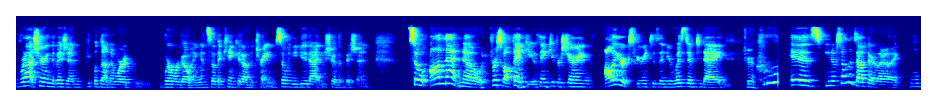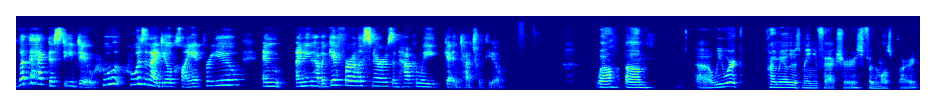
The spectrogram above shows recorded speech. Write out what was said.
If we're not sharing the vision people don't know where where we're going. And so they can't get on the train. So when you do that you share the vision so, on that note, first of all, thank you. Thank you for sharing all your experiences and your wisdom today. Sure. Who is, you know, if someone's out there, they're like, well, what the heck does Steve do? Who who is an ideal client for you? And I know you have a gift for our listeners, and how can we get in touch with you? Well, um, uh, we work primarily with manufacturers for the most part,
